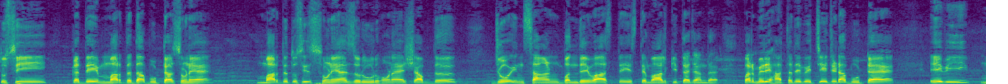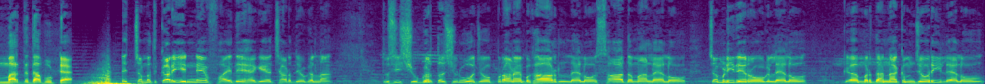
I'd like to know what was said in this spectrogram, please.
ਤੁਸੀਂ ਕਦੇ ਮਰਦ ਦਾ ਬੂਟਾ ਸੁਣਿਆ ਹੈ? ਮਰਦ ਤੁਸੀਂ ਸੁਣਿਆ ਜ਼ਰੂਰ ਹੋਣਾ ਹੈ ਸ਼ਬਦ ਜੋ ਇਨਸਾਨ ਬੰਦੇ ਵਾਸਤੇ ਇਸਤੇਮਾਲ ਕੀਤਾ ਜਾਂਦਾ ਹੈ। ਪਰ ਮੇਰੇ ਹੱਥ ਦੇ ਵਿੱਚ ਇਹ ਜਿਹੜਾ ਬੂਟਾ ਹੈ, ਇਹ ਵੀ ਮਰਦ ਦਾ ਬੂਟਾ ਹੈ। ਇਹ ਚਮਤਕਾਰੀ ਇੰਨੇ ਫਾਇਦੇ ਹੈਗੇ ਆ, ਛੱਡ ਦਿਓ ਗੱਲਾਂ। ਤੁਸੀਂ ਸ਼ੂਗਰ ਤੋਂ ਸ਼ੁਰੂ ਹੋ ਜਾਓ, ਪੁਰਾਣਾ ਬੁਖਾਰ ਲੈ ਲਓ, ਸਾਹ ਦਮਾ ਲੈ ਲਓ, ਚਮੜੀ ਦੇ ਰੋਗ ਲੈ ਲਓ ਮਰਦਾਨਾ ਕਮਜ਼ੋਰੀ ਲੈ ਲਓ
